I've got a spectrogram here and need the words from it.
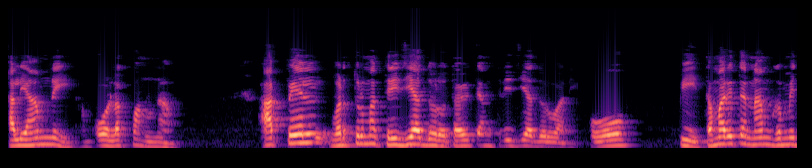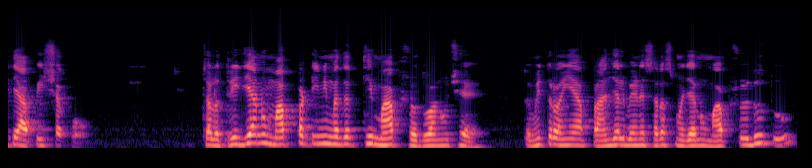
ખાલી આમ નહીં, આમ ઓ લખવાનું નામ. આપેલ વર્તુળમાં ત્રિજ્યા દોરો. તો આવી રીતે આમ ત્રિજ્યા દોરવાની. ઓ. પી તમારી રીતે નામ ગમે તે આપી શકો. ચલો ત્રિજ્યાનું માપપટ્ટીની મદદથી માપ શોધવાનું છે. તો મિત્રો, અહીંયા પ્રાંજલબેને સરસ મજાનું માપ શોધ્યું હતું.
